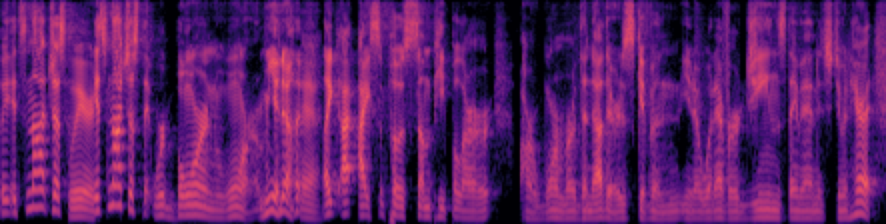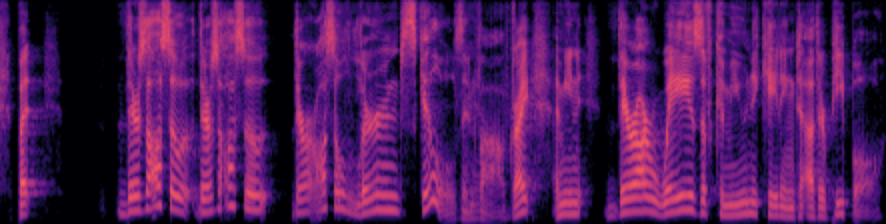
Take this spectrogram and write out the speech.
it's not just weird. It's not just that we're born warm, you know, yeah. like I, I, suppose some people are, are warmer than others given, you know, whatever genes they manage to inherit. But there's also, there's also, there are also learned skills involved, right? I mean, there are ways of communicating to other people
